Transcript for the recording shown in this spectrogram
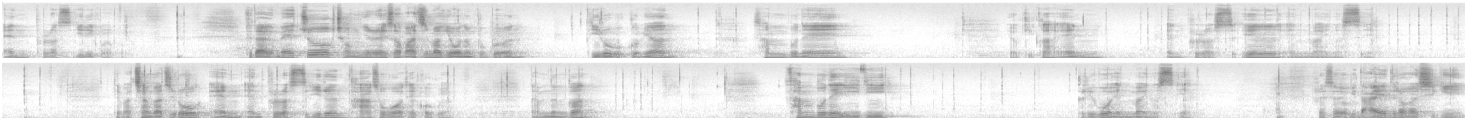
2n 플러스 1이 걸고요. 그 다음에 쭉 정리를 해서 마지막에 오는 부분 D로 묶으면 3분의 여기가 n, n 플러스 1, n 마이너스 1 네, 마찬가지로 n, n 플러스 1은 다 소거가 될 거고요. 남는 건 3분의 2d 그리고 n 마이너스 1 그래서 여기 나에 들어갈 식이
